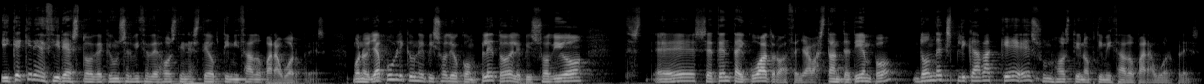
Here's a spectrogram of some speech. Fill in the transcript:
¿Y qué quiere decir esto de que un servicio de hosting esté optimizado para WordPress? Bueno, ya publiqué un episodio completo, el episodio 74, hace ya bastante tiempo, donde explicaba qué es un hosting optimizado para WordPress.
